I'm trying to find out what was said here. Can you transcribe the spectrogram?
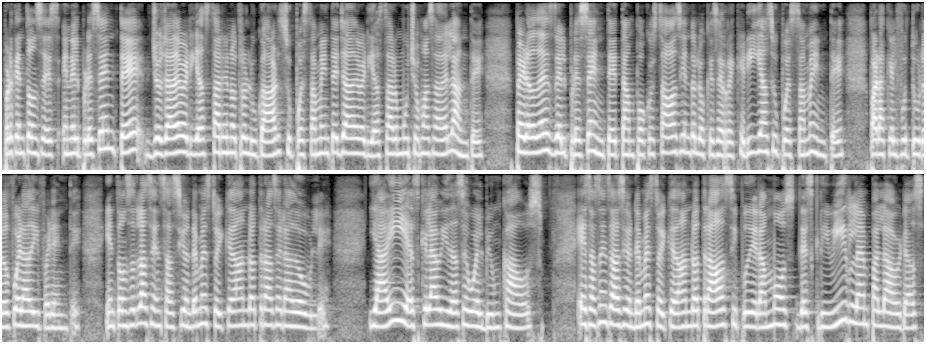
Porque entonces en el presente yo ya debería estar en otro lugar. Supuestamente ya debería estar mucho más adelante. Pero desde el presente tampoco estaba haciendo lo que se requería supuestamente para que el futuro fuera diferente. Y entonces la sensación de me estoy quedando atrás era doble. Y ahí es que la vida se vuelve un caos. Esa sensación de me estoy quedando atrás, si pudiéramos describirla en palabras,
